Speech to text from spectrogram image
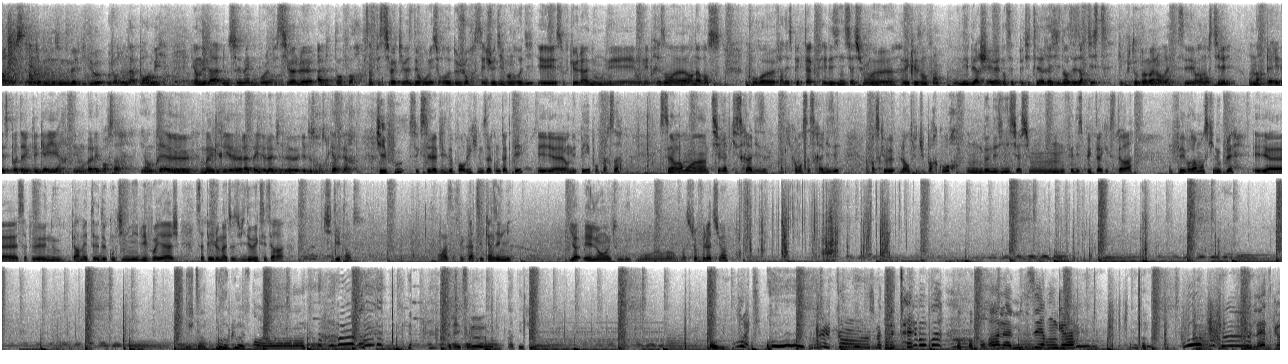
Bonjour à tous et bienvenue dans une nouvelle vidéo. Aujourd'hui on est à Port-Louis et on est là une semaine pour le festival euh, Habitant Fort. C'est un festival qui va se dérouler sur deux jours, c'est jeudi et vendredi et sauf que là nous on est, on est présent euh, en avance pour euh, faire des spectacles et des initiations avec les enfants. On est hébergé dans cette petite résidence des artistes qui est plutôt pas mal en vrai, c'est vraiment stylé. On a repéré des spots avec les gars hier et on va aller voir ça. Et en vrai, malgré la taille de la ville, il y a deux trois trucs à faire. Ce qui est fou, c'est que c'est la ville de Port-Louis qui nous a contactés et on est payé pour faire ça. C'est vraiment un petit rêve qui se réalise, qui commence à se réaliser. Parce que là, on fait du parcours, on donne des initiations, on fait des spectacles, etc. On fait vraiment ce qui nous plaît et euh, ça peut nous permettre de continuer les voyages, ça paye le matos vidéo, etc. Petite détente. En vrai, ça s'éclate, c'est 15 et demi. Il y a élan et tout, donc bon, hein, on, va, on va se chauffer là-dessus. Hein. Beau gosse Oh là là là là Ah, check ça Ah, t'es chaud. Oh oui. What? Oh. Putain, je m'attendais tellement pas. Oh la misère mon gars. Let's go.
